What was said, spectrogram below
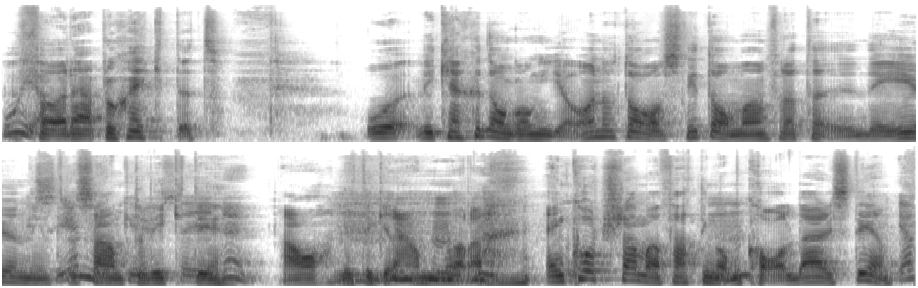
Oh ja. för det här projektet. Och vi kanske någon gång gör något avsnitt om honom för att det är ju en intressant och viktig... Mm. Ja, lite grann bara. En kort sammanfattning om Carl Bergsten. Ja.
